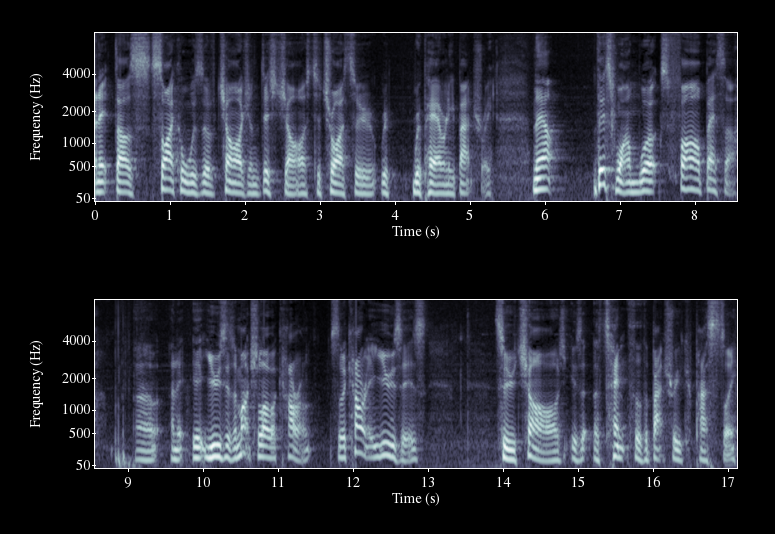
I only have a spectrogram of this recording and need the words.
and it does cycles of charge and discharge to try to re repair any battery. Now this one works far better uh, and it, it uses a much lower current. So the current it uses to charge is a tenth of the battery capacity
